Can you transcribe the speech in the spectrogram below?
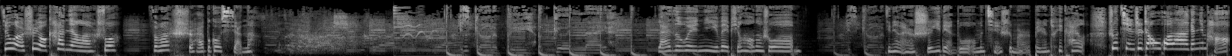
结果室友看见了，说：“怎么屎还不够咸呢？”来自为逆为平衡的说。今天晚上十一点多，我们寝室门被人推开了，说寝室着火了，赶紧跑！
